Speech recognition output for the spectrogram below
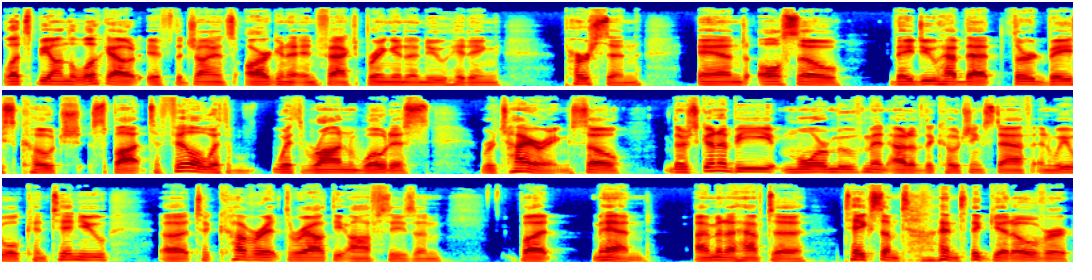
let's be on the lookout if the Giants are going to, in fact, bring in a new hitting person. And also, they do have that third base coach spot to fill with with Ron Wotus retiring. So there's going to be more movement out of the coaching staff, and we will continue uh, to cover it throughout the offseason. But man, I'm going to have to take some time to get over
